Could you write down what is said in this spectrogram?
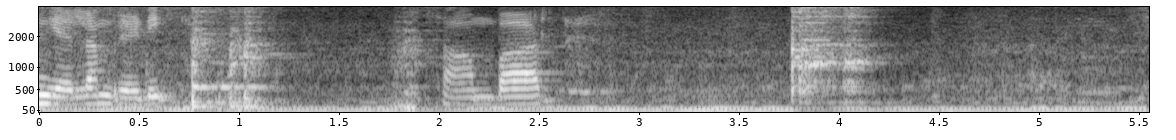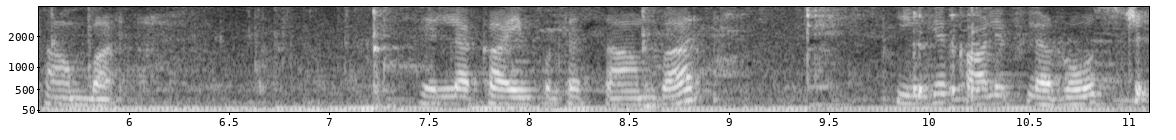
இங்கே எல்லாம் ரெடி சாம்பார். சாம்பார். எல்லா காயும் போட்ட சாம்பார். இங்கே காலிஃப்ளவர் ரோஸ்ட்டு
